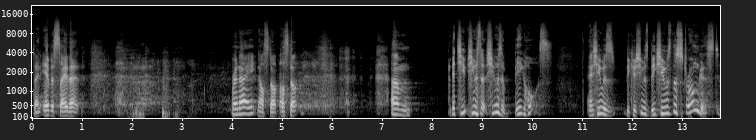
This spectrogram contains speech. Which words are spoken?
Don't ever say that. Renee, no, I'll stop, I'll stop. Um, but she, she, was a, she was a big horse. And she was because she was big, she was the strongest.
